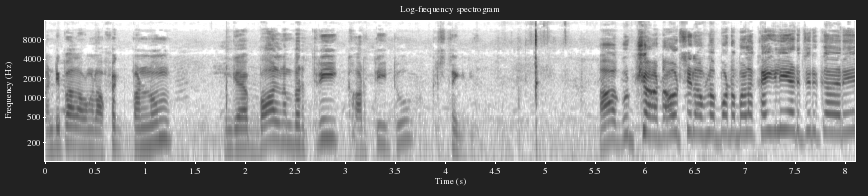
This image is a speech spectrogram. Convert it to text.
கண்டிப்பாக அது அவங்கள அஃபெக்ட் பண்ணும். இங்கே ball number three Karthi to Krishnagiri. A good shot outside அவ்வளோ போட்ட பால கையிலேயே அடிச்சிருக்காரு.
